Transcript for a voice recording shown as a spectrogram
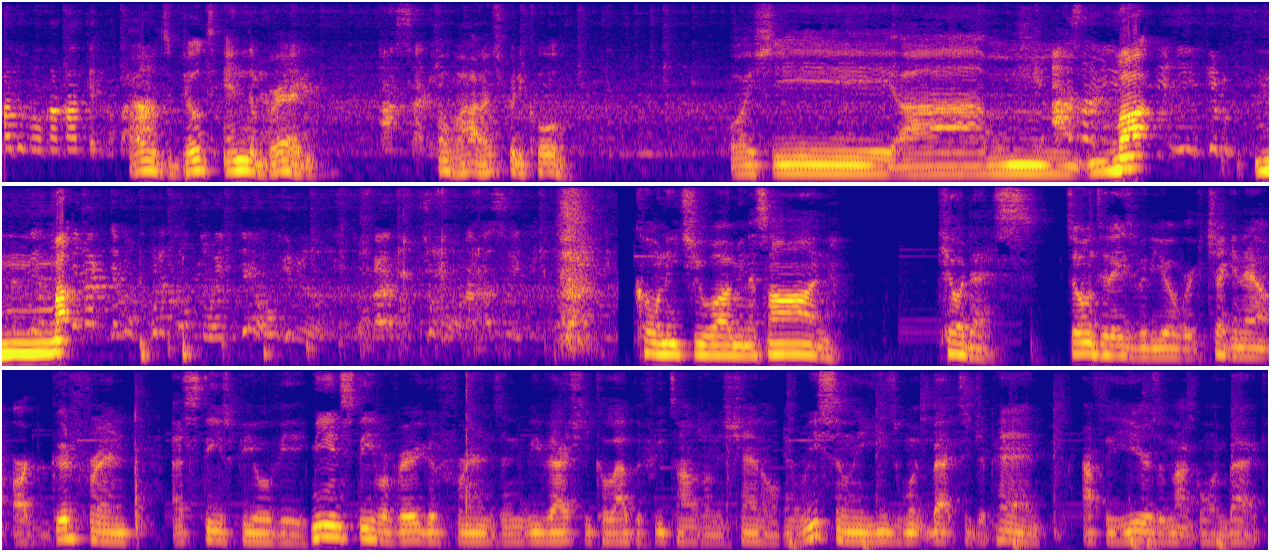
カードもかかってるのか Oh, な it's built in the bread. 朝に Oh, wow, that's pretty cool. Oishi. Ah, mm, ma. ま食べな Konnichiwa, minasan. Kyo desu. So in today's video, we're checking out our good friend at Steve's POV. Me and Steve are very good friends and we've actually collabed a few times on his channel. And recently he's went back to Japan after years of not going back.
